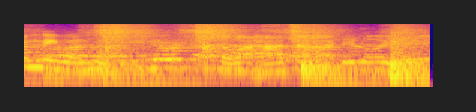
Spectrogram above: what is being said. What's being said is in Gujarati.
કેમ નહીં વાંધો? તમારા હાથ આડેલો હોય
